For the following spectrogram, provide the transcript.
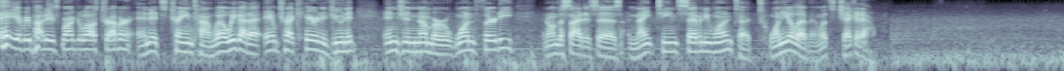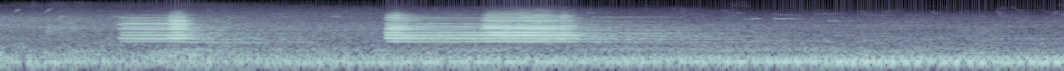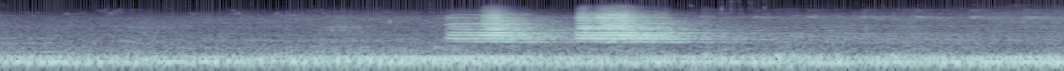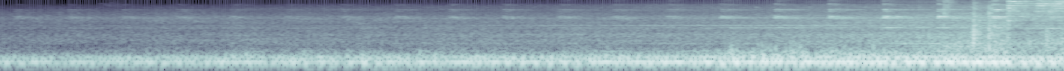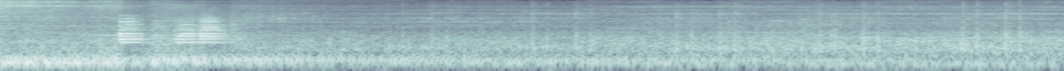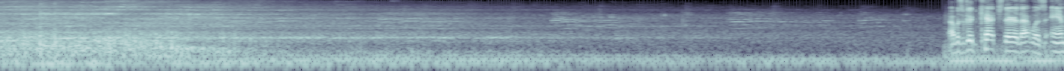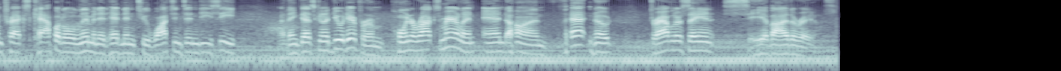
Hey everybody, it's Mark the Lost Traveler and it's train time. Well, we got an Amtrak Heritage Unit, engine number 130, and on the side it says 1971 to 2011. Let's check it out. That was a good catch there. That was Amtrak's Capital Limited heading into Washington, D.C. I think that's going to do it here from Point of Rocks, Maryland. And on that note, travelers saying, see you by the rail.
